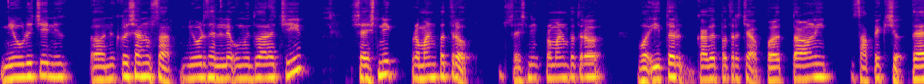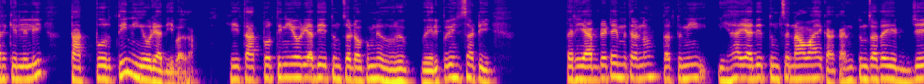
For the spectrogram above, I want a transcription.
निवडीचे नि निकषानुसार निवड झालेल्या उमेदवाराची शैक्षणिक प्रमाणपत्र शैक्षणिक प्रमाणपत्र व इतर कागदपत्राच्या पडताळणी सापेक्ष तयार केलेली तात्पुरती निवड यादी बघा. ही तात्पुरती निवड यादी तुमचं डॉक्युमेंट व्हेरिफिकेशनसाठी. तर हे अपडेट आहे मित्रांनो. तर तुम्ही ह्या यादीत तुमचं नाव आहे का? कारण तुमचं आता हे जे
